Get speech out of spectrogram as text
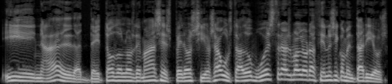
Y nada, de, todos los demás, espero si os ha gustado vuestras valoraciones y comentarios.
